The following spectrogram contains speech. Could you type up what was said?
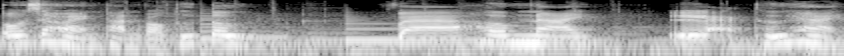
tôi sẽ hoàn thành vào thứ tư và hôm nay là thứ hai.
